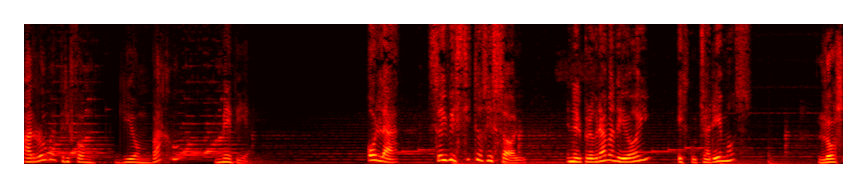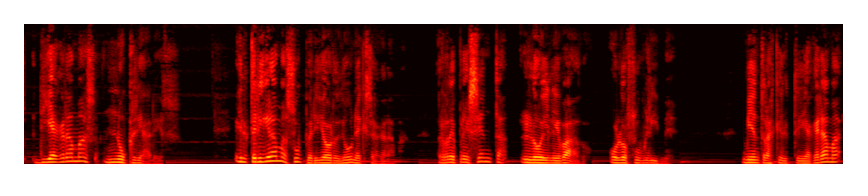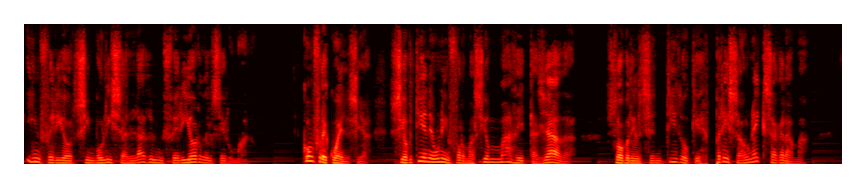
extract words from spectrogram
arroba trifón guion bajo media. Hola, soy Besitos de Sol. En el programa de hoy escucharemos los diagramas nucleares. El trigrama superior de un hexagrama representa lo elevado o lo sublime, mientras que el trigrama inferior simboliza el lado inferior del ser humano. Con frecuencia se obtiene una información más detallada sobre el sentido que expresa un hexagrama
